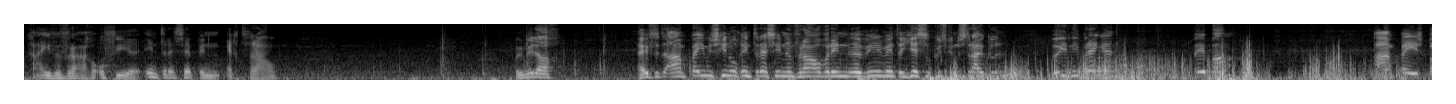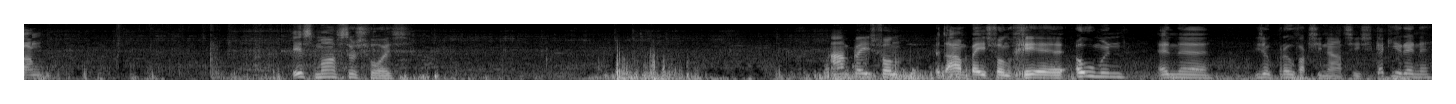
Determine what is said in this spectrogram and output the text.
Ga even vragen of je interesse hebt in een echt verhaal. Goedemiddag. Heeft het ANP misschien nog interesse in een verhaal waarin uh, Weerwind en Jesselkus kunnen struikelen? Wil je het niet brengen? Ben je bang? ANP is bang. Is Master's Voice. ANP is van, het ANP is van G Omen en die is ook pro-vaccinaties. Kijk hier rennen.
